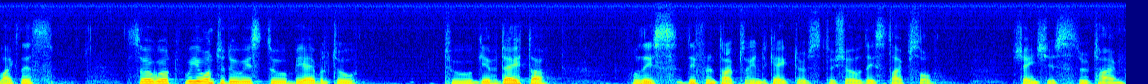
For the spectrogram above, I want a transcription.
like this. So what we want to do is to be able to, to give data for these different types of indicators to show these types of changes through time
